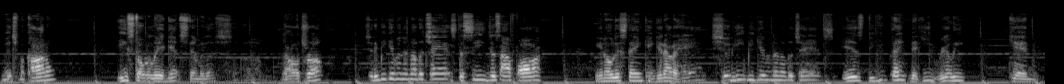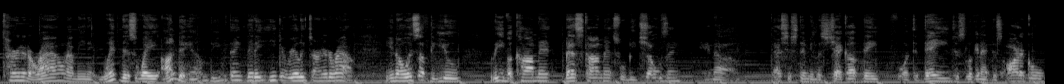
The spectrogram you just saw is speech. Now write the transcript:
Mitch McConnell? He's totally against stimulus. Um, Donald Trump? Should he be given another chance to see just how far, you know, this thing can get out of hand? Should he be given another chance? Is do you think that he really can turn it around? I mean, it went this way under him. Do you think that he can really turn it around? You know, it's up to you. Leave a comment. Best comments will be chosen. And uh, that's your stimulus check update for today. Just looking at this article.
